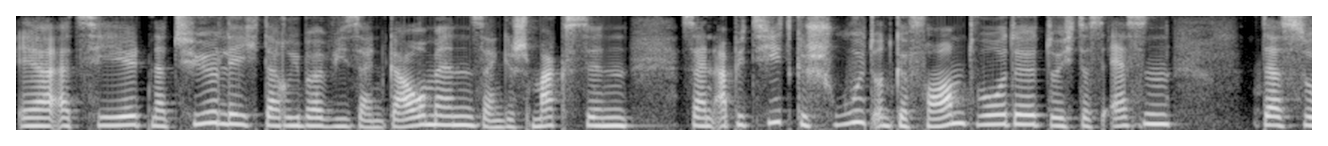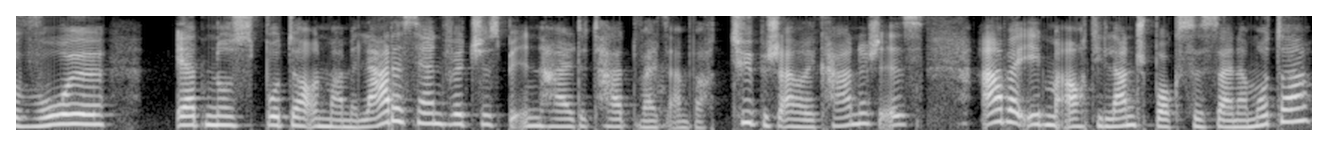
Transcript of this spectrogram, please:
Er erzählt natürlich darüber, wie sein Gaumen, sein Geschmackssinn, sein Appetit geschult und geformt wurde durch das Essen, das sowohl Erdnuss, Butter und Marmelade-Sandwiches beinhaltet hat, weil es einfach typisch amerikanisch ist, aber eben auch die Lunchboxes seiner Mutter,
